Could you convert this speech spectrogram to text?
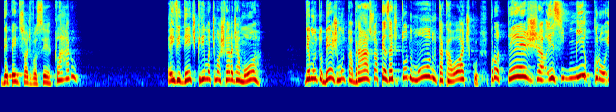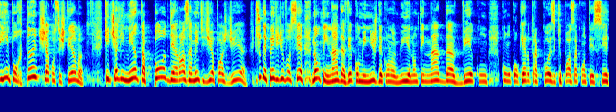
Depende só de você? Claro. É evidente, cria uma atmosfera de amor. Dê muito beijo, muito abraço, apesar de todo mundo estar caótico. Proteja esse micro e importante ecossistema que te alimenta poderosamente dia após dia. Isso depende de você. Não tem nada a ver com o ministro da Economia, não tem nada a ver com, com qualquer outra coisa que possa acontecer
